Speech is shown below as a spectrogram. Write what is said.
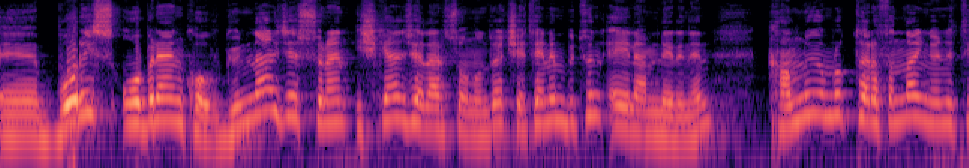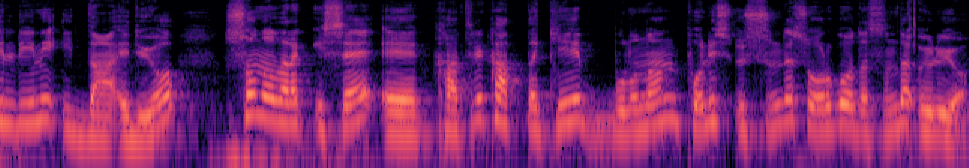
Ee, Boris Obrenkov günlerce süren işkenceler sonunda çetenin bütün eylemlerinin kanlı yumruk tarafından yönetildiğini iddia ediyor. Son olarak ise e, Katrikat'taki bulunan polis üstünde sorgu odasında ölüyor.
